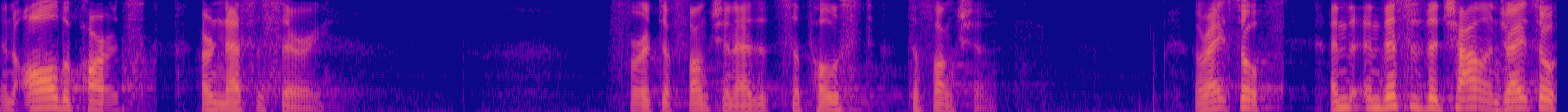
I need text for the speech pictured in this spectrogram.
and all the parts are necessary for it to function as it's supposed to function. All right, so, and, and this is the challenge, right? So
